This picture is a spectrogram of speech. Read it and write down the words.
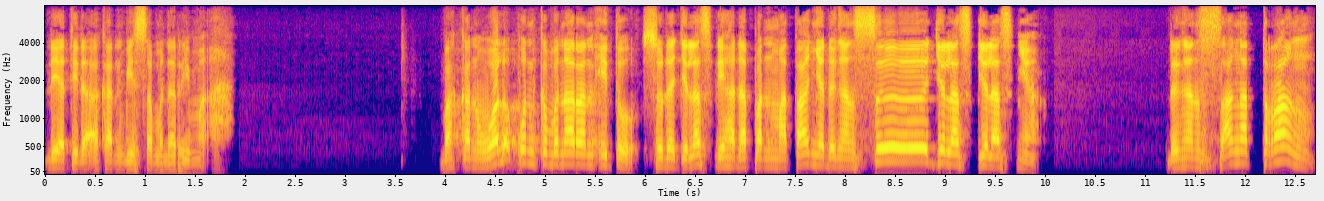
dia tidak akan bisa menerima. Bahkan walaupun kebenaran itu sudah jelas di hadapan matanya dengan sejelas-jelasnya. Dengan sangat terang.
